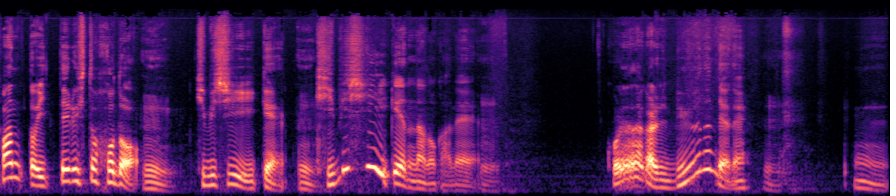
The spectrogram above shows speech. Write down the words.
ファンと言ってる人ほどうん。厳しい意見、うん。厳しい意見なのかね、うん。これだから微妙なんだよね。うん。うん、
